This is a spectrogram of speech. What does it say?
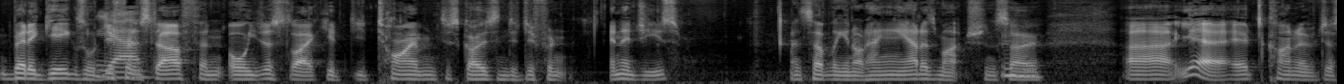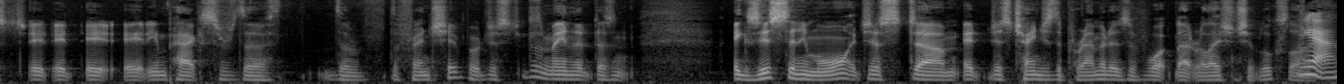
better gigs or different Yeah. stuff, and or you just like your, your time just goes into different energies, and suddenly you're not hanging out as much, and so Mm-hmm. uh, yeah, it kind of just it it, it, it impacts the the the friendship, or just it doesn't mean that it doesn't exist anymore. It just um, it just changes the parameters of what that relationship looks like. Yeah,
